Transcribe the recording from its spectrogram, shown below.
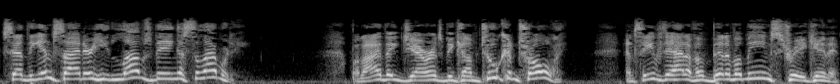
Said the insider he loves being a celebrity. But I think Jared's become too controlling and seems to have a bit of a mean streak in him.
